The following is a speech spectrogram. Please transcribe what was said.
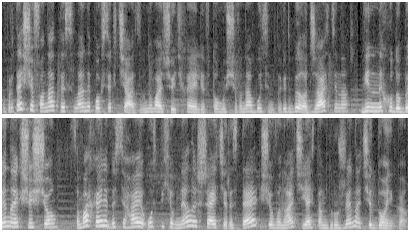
Попри те, що фанати Селени повсякчас звинувачують Хейлі в тому, що вона буцімто відбила Джастіна, він не худобина, якщо що. Сама Хейлі досягає успіхів не лише через те, що вона чиясь там дружина чи донька.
